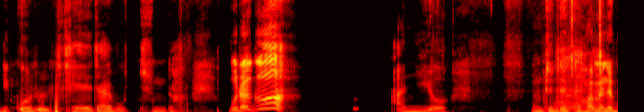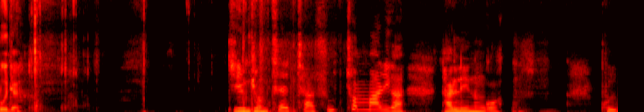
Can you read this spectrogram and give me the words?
니꼬를 개 잘못 춘다. 뭐라고? 아니요. 아무튼 내그 화면에 보자. 지금 경찰차 수천 마리가 달리는 것 같고. 볼,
